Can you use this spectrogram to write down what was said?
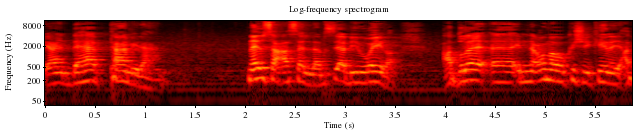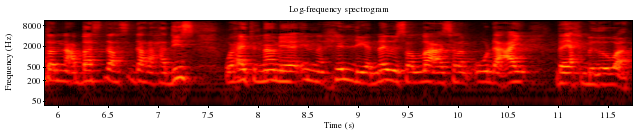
yani dahaab tam ay dhahaan nabi sal l slam sida abi hurayra cabdullahi ibni cumar oo ka sheekeynaya cabdullah ibn saddex saddexda xadiis waxay tilmaamayaan in xilliga nabi sala allahu alay slam uu dhacay dayax midoowaad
